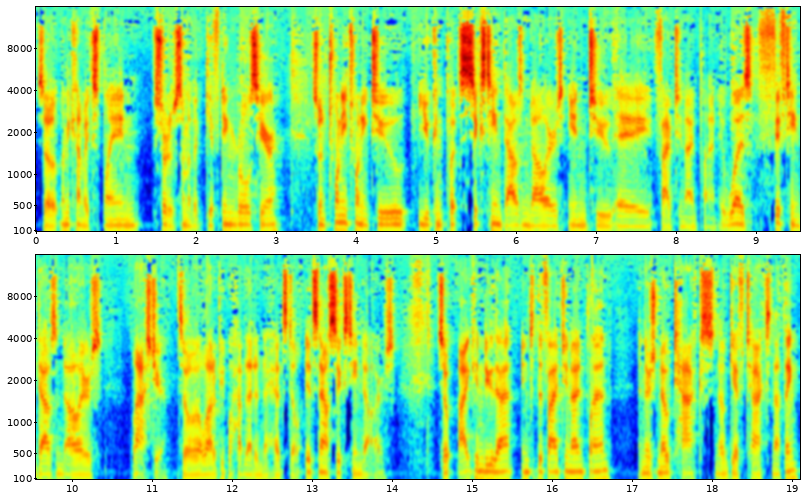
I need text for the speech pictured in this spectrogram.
So let me kind of explain sort of some of the gifting rules here. So in 2022, you can put $16,000 into a 529 plan. It was $15,000 last year. So a lot of people have that in their head still. It's now $16. So I can do that into the 529 plan and there's no tax, no gift tax, nothing.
